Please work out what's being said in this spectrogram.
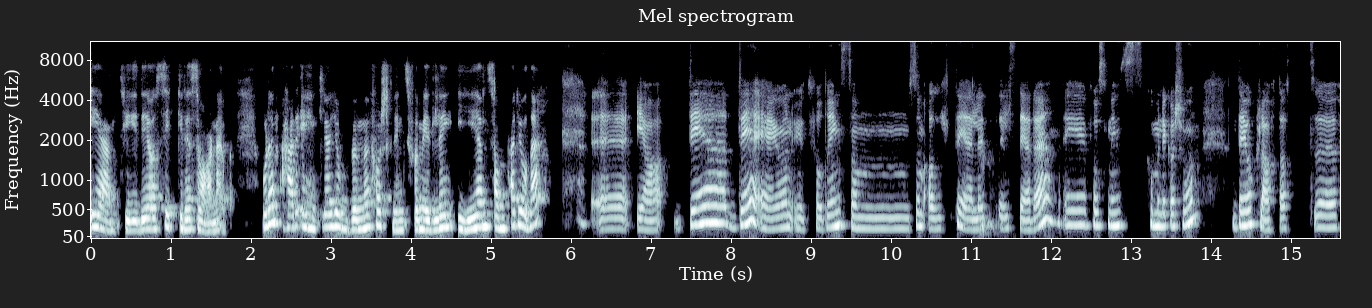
entydige og sikre svarene. Hvordan er det egentlig å jobbe med forskningsformidling i en sånn periode? Uh, ja, det, det, er jo en utfordring som, som, alltid er litt til stede i forskningskommunikasjon. Det er jo klart at uh,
